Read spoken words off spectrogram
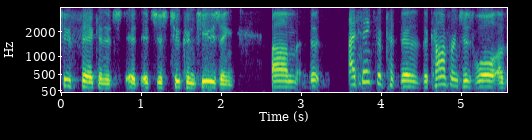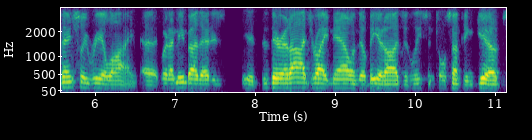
too thick and it's it, it's just too confusing. Um, the, I think the, the the conferences will eventually realign. Uh, what I mean by that is they're at odds right now, and they'll be at odds at least until something gives.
